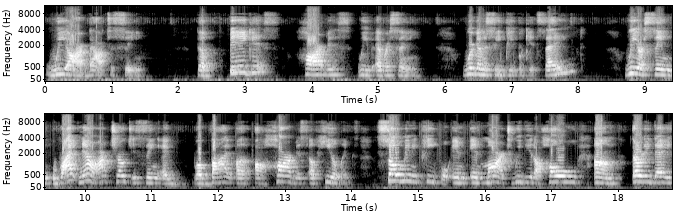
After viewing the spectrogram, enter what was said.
we are about to see the biggest harvest we've ever seen. We're going to see people get saved we are seeing right now our church is seeing a revive a, a harvest of healings. So many people in in march we did a whole um 30 days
